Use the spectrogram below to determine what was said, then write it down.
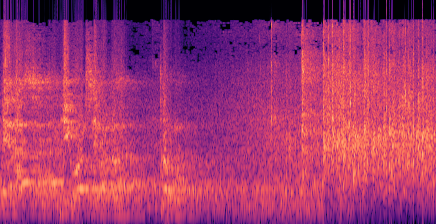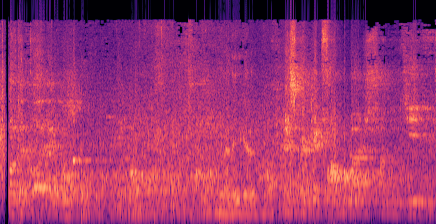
tell us few words about our program. of the college, Very good. respected founder Sanjit,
